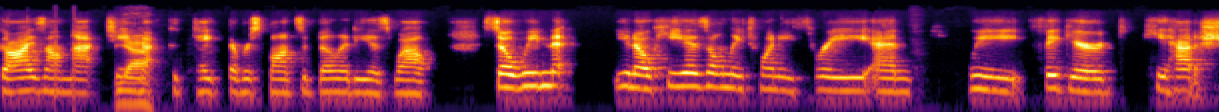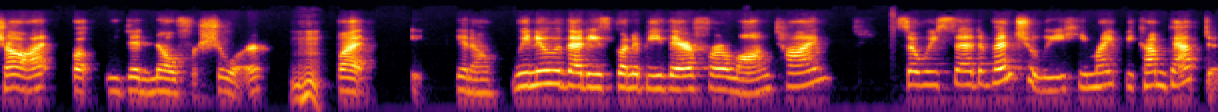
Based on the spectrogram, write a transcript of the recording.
guys on that team Yeah. that could take the responsibility as well. So we, you know, he is only 23 and we figured he had a shot, but we didn't know for sure. Mhm. But, you know, we knew that he's going to be there for a long time. So we said eventually he might become captain.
